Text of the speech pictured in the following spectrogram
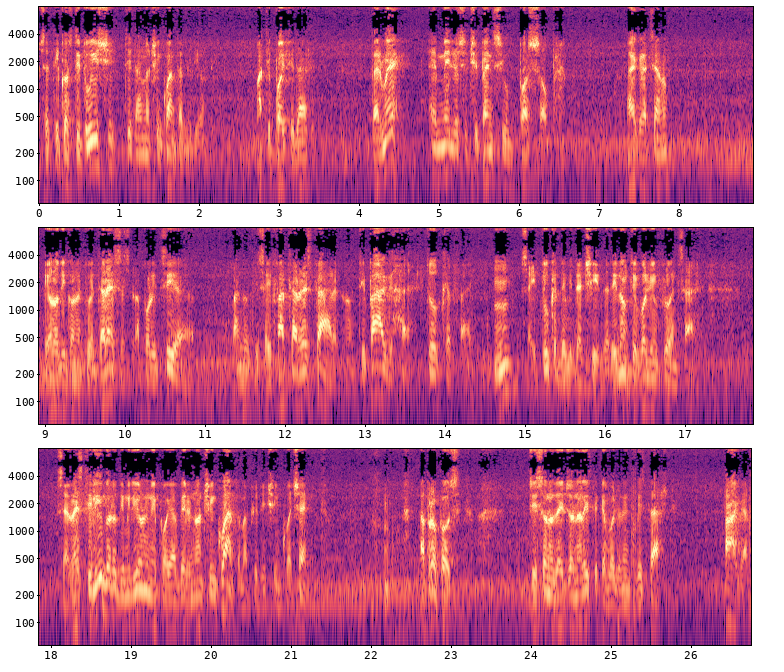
Se ti costituisci ti danno 50 milioni. Ma ti puoi fidare? Per me è meglio se ci pensi un po' sopra. Eh, Graziano? Io lo dico nel tuo interesse, se la polizia, quando ti sei fatta arrestare, non ti paga, tu che fai? Mm? Sei tu che devi decidere, io non ti voglio influenzare. Se resti libero di milioni ne puoi avere non 50, ma più di 500. A proposito, ci sono dei giornalisti che vogliono intervistarti. Pagano,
